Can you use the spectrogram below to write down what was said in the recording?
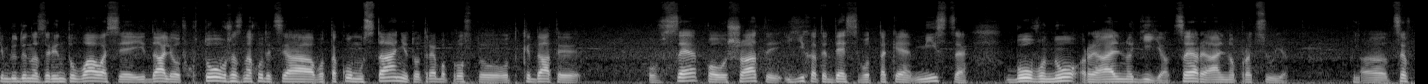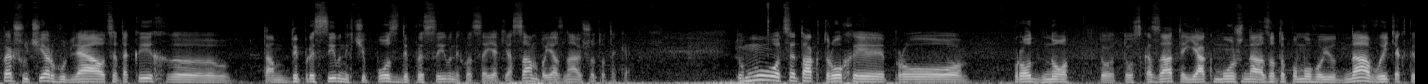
Людина зорієнтувалася, і далі, от хто вже знаходиться в такому стані, то треба просто от кидати все, полишати, і їхати десь в таке місце, бо воно реально діє, це реально працює. Е, Це в першу чергу для оце таких е, там депресивних чи постдепресивних, оце як я сам, бо я знаю, що то таке. Тому це так трохи про, про дно. То, то сказати, як можна за допомогою дна витягти,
